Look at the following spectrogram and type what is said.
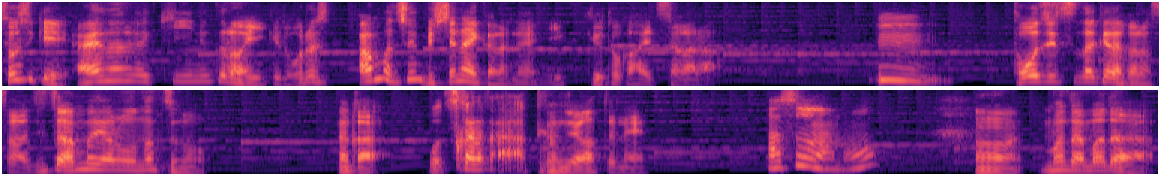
正直、あやなるが気抜くのはいいけど、俺、あんま準備してないからね。育休とか入ってたから。うん、当日だけだからさ、実はあんまりあの、なんつうの、なんか、こう疲れたって感じがあってね。あ、そうなの？うん、まだまだ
